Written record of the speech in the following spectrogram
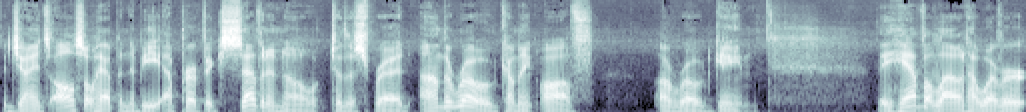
The Giants also happen to be a perfect 7 0 to the spread on the road coming off a road game. They have allowed, however,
